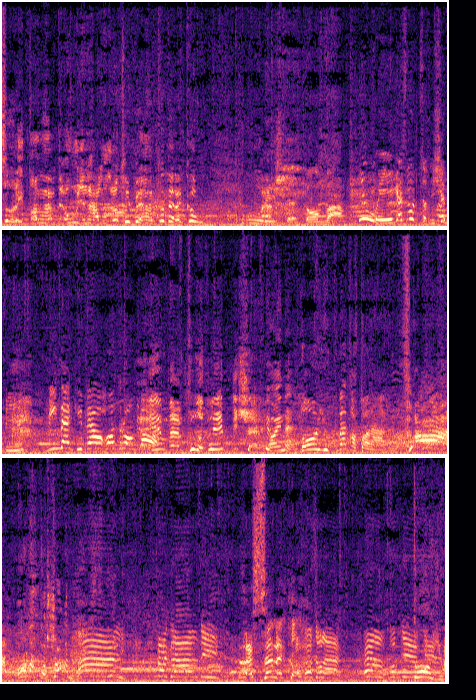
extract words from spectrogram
Szorítanám, de úgy rámugrott, hogy beállt a derekam. Úristen, Tombá! Jó ég, ez moccani se bír. Mindenki be a hadromba! Én nem tudok lépni se. Jaj, ne! Toljuk meg a tanárnak! Óvatosan! Hey! Megállni! Lesz ennek a katonák! Toljuk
